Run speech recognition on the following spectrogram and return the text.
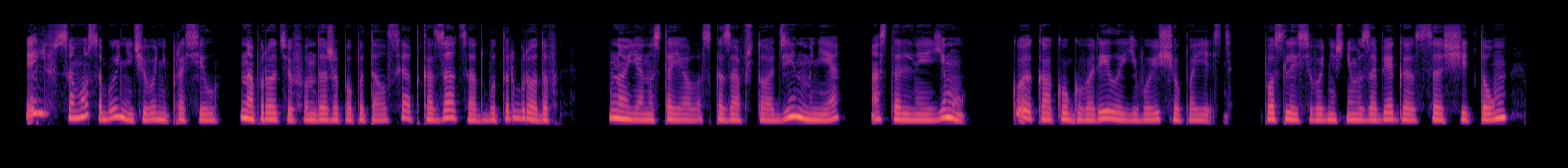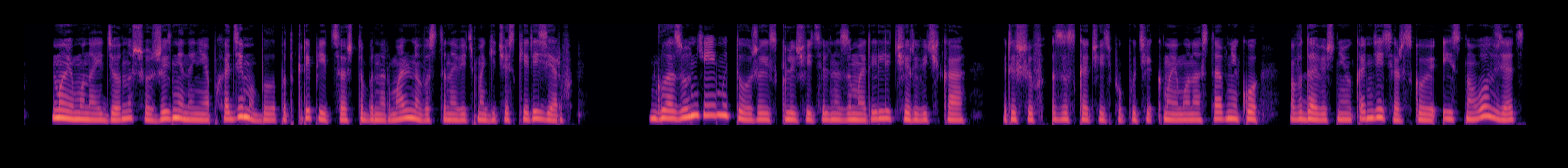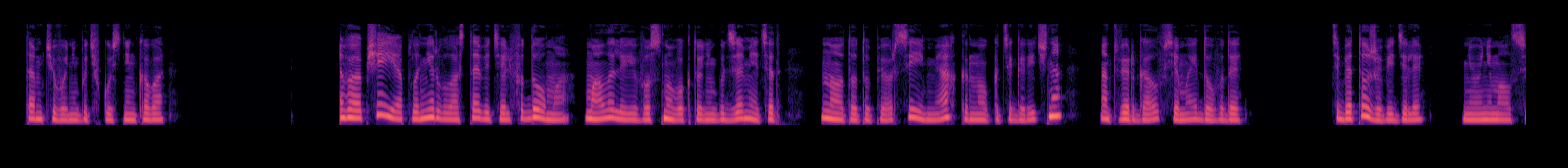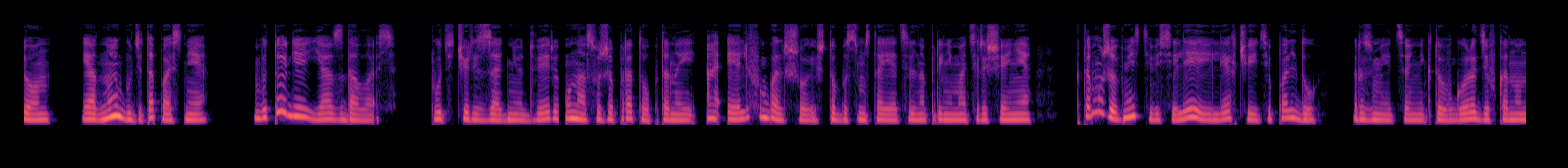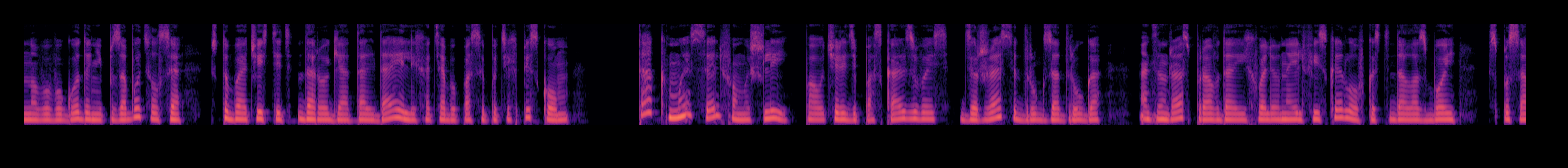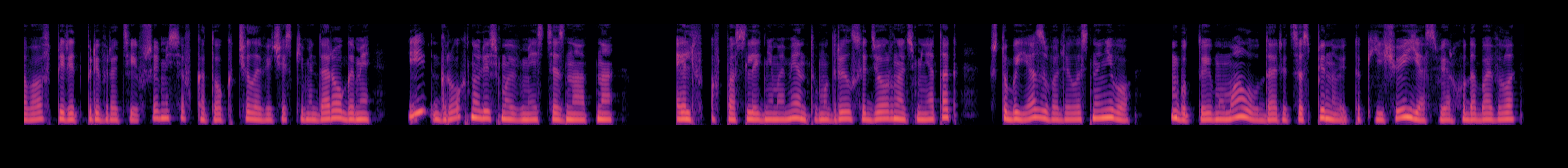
Эльф, само собой, ничего не просил. Напротив, он даже попытался отказаться от бутербродов. Но я настояла, сказав, что один мне, остальные ему. Кое-как уговорила его еще поесть. После сегодняшнего забега со щитом моему найденышу жизненно необходимо было подкрепиться, чтобы нормально восстановить магический резерв — Глазуньей мы тоже исключительно заморили червячка, решив заскочить по пути к моему наставнику в давешнюю кондитерскую и снова взять там чего-нибудь вкусненького. Вообще, я планировала оставить эльфа дома, мало ли его снова кто-нибудь заметит, но тот уперся и мягко, но категорично отвергал все мои доводы. «Тебя тоже видели», — не унимался он, — «и одной будет опаснее». В итоге я сдалась. Путь через заднюю дверь у нас уже протоптанный, а эльф большой, чтобы самостоятельно принимать решения. К тому же вместе веселее и легче идти по льду. Разумеется, никто в городе в канун Нового года не позаботился, чтобы очистить дороги от льда или хотя бы посыпать их песком. Так мы с эльфом и шли, по очереди поскальзываясь, держась друг за друга. Один раз, правда, и хвалёная эльфийская ловкость дала сбой, спасовав перед превратившимися в каток человеческими дорогами — и грохнулись мы вместе знатно. Эльф в последний момент умудрился дернуть меня так, чтобы я завалилась на него. Будто ему мало удариться спиной, так еще и я сверху добавила.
